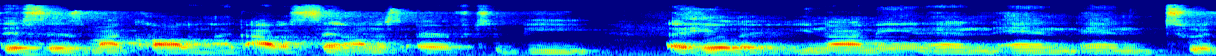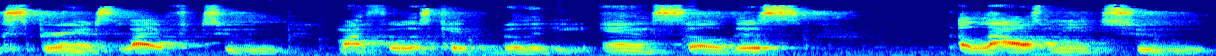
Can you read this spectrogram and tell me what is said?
this is my calling. Like I was sent on this earth to be a healer. You know what I mean? And and and to experience life to my fullest capability. And so this allows me to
